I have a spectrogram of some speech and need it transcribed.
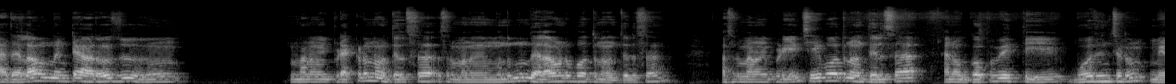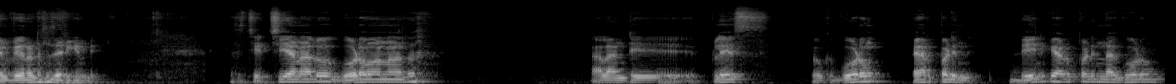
అది ఎలా ఉందంటే ఆ రోజు మనం ఇప్పుడు ఎక్కడున్నాం తెలుసా? అసలు మనం ముందు ముందు ఎలా ఉండబోతున్నాం తెలుసా? అసలు మనం ఇప్పుడు ఏం చేయబోతున్నాం తెలుసా అని ఒక గొప్ప వ్యక్తి బోధించడం మేము వినడం జరిగింది. అసలు చర్చి అనాలు గోడం అనాలు అలాంటి ప్లేస్ ఒక గోడం ఏర్పడింది. దేనికి ఏర్పడింది ఆ గోడం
